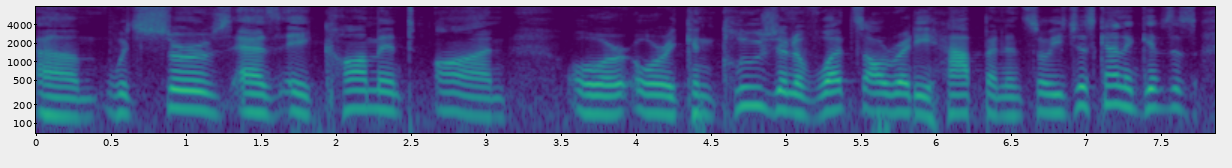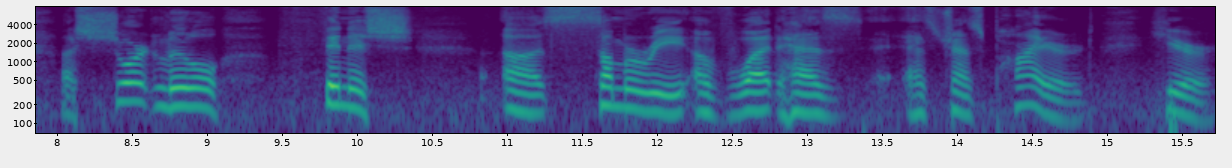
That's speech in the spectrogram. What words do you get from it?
um, which serves as a comment on or, or a conclusion of what's already happened. And so he just kind of gives us a short little finish uh, summary of what has, has transpired here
